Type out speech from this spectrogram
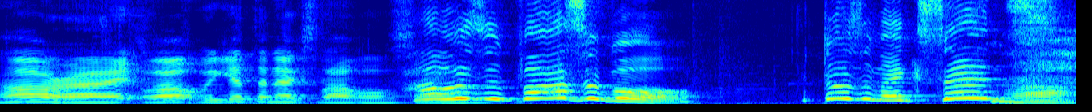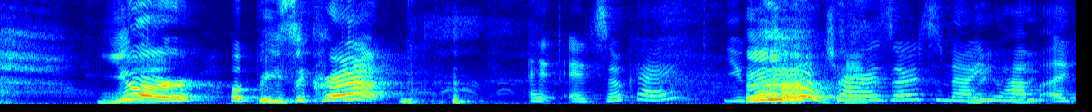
All right. Well, we get the next level. So. How is it possible? It doesn't make sense. Ah. You're a piece of crap. It, it's okay. You got the Charizard, so now We- you have we- a,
